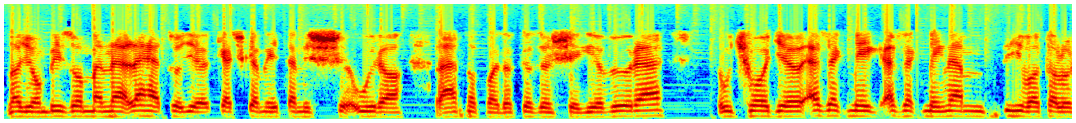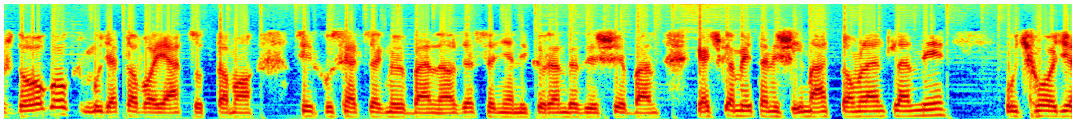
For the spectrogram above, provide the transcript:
nagyon bízom benne, lehet, hogy Kecskeméten is újra láthat majd a közönség jövőre, úgyhogy ezek még, ezek még nem hivatalos dolgok. Ugye tavaly játszottam a Cirkusz Hercegnőben, az Eszenyi rendezésében Kecskeméten is imádtam lent lenni, Úgyhogy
